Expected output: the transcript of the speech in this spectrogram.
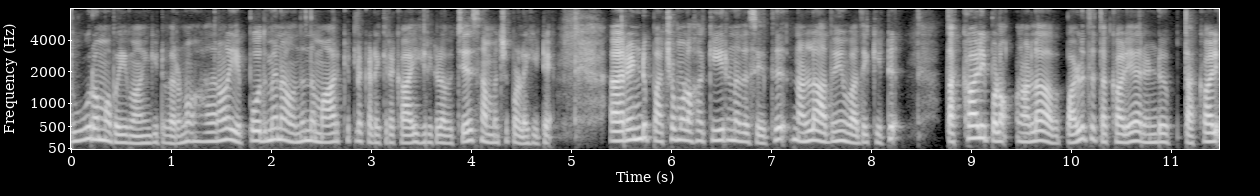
தூரமாக போய் வாங்கிட்டு வரணும். அதனால் எப்போதுமே நான் வந்து இந்த மார்க்கெட்டில் கிடைக்கிற காய்கறிகளை வச்சே சமைச்சு பழகிட்டேன். ரெண்டு பச்சை மிளகா கீரினதை சேர்த்து நல்லா அதையும் வதக்கிட்டு தக்காளி பழம். நல்லா பழுத்த தக்காளியாக ரெண்டு தக்காளி.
